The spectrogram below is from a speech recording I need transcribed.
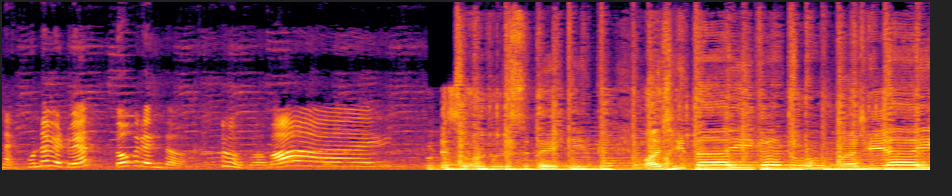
नाही पुन्हा भेटूयात तोपर्यंत. बाय कुठे सोनू रुसते की तू? माझी ताई ग तू माझी आई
